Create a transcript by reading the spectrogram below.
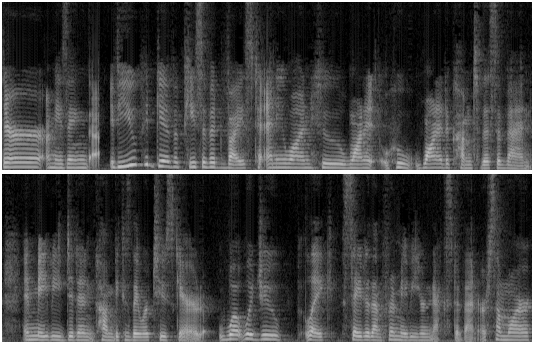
they're amazing. If you could give a piece of advice to anyone who wanted who wanted to come to this event and maybe didn't come because they were too scared, what would you like say to them for maybe your next event or somewhere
